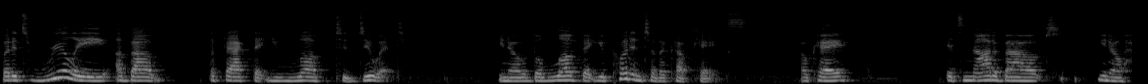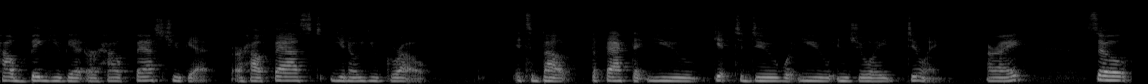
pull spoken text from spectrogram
But it's really about the fact that you love to do it. You know, the love that you put into the cupcakes. Okay? It's not about, you know, how big you get or how fast you get or how fast you know you grow. It's about the fact that you get to do what you enjoy doing all right? So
